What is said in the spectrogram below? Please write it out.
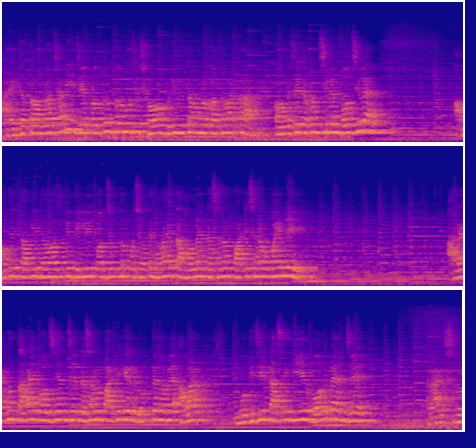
আর এটা তো আমরা জানি যে প্রদ্যুৎ বাবু যে সহবিরোধিতামূলক কথাবার্তা কংগ্রেসে যখন ছিলেন, বলছিলেন, আমাদের দাবি দেওয়া যদি দিল্লি পর্যন্ত পৌঁছাতে হয়, তাহলে ন্যাশনাল পার্টি ছাড়া উপায় নেই। আর এখন তারাই বলছেন যে ন্যাশনাল পার্টিকে রুখতে হবে। আবার মোদিজির কাছে গিয়ে বলবেন যে রাইটস দো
